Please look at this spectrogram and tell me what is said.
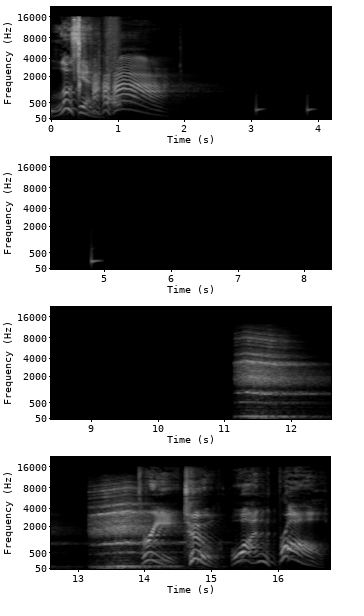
Lucian. Three, two, one, brawl!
